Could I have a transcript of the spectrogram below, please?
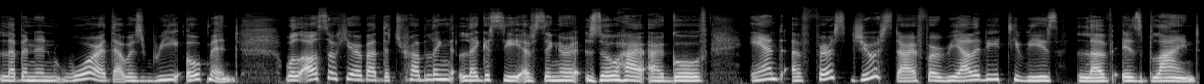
Lebanon war that was reopened. We'll also hear about the troubling legacy of singer Zohar Argov and a first Jewish star for reality TV's Love is Blind.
